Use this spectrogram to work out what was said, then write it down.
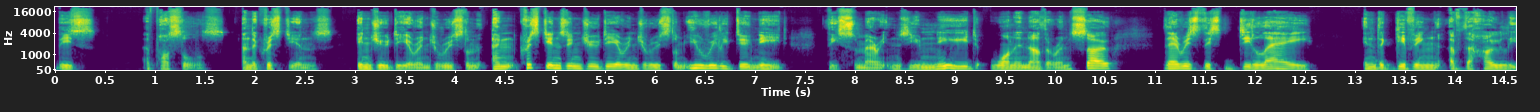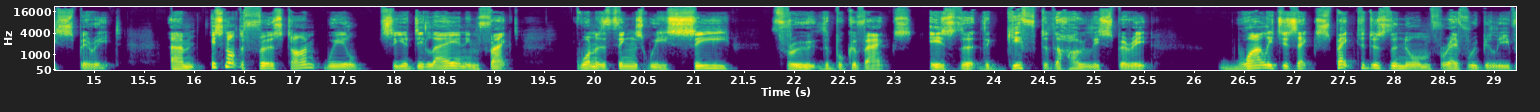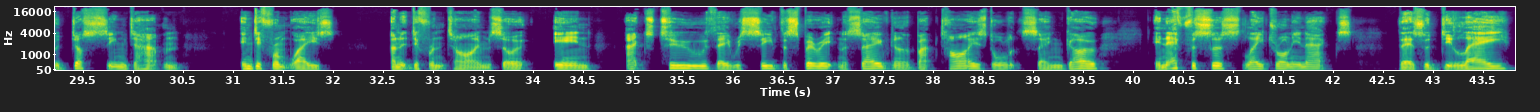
these apostles and the Christians in Judea and Jerusalem. And Christians in Judea and Jerusalem, you really do need these Samaritans. You need one another. And so there is this delay in the giving of the Holy Spirit. Um, it's not the first time we'll see a delay. And in fact, one of the things we see through the book of Acts is that the gift of the Holy Spirit while it is expected as the norm for every believer, does seem to happen in different ways and at different times. So in Acts 2, they received the Spirit and are saved and are baptized all at the same go. In Ephesus, later on in Acts, there's a delay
